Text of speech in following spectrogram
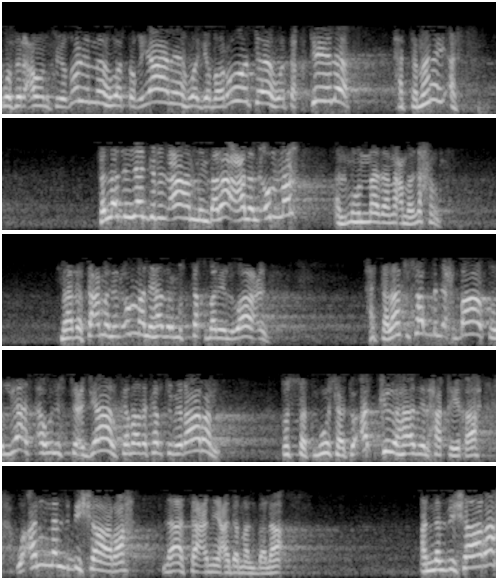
وفرعون في ظلمه وطغيانه وجبروته وتقتيله. حتى ما نيأس فالذي يجري الآن من بلاء على الأمة المهم ماذا نعمل نحن؟ ماذا تعمل الأمة لهذا المستقبل الواعد؟ حتى لا تصاب بالإحباط واليأس أو الاستعجال كما ذكرت مرارا. قصة موسى تؤكد هذه الحقيقة وأن البشارة لا تعني عدم البلاء. أن البشارة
